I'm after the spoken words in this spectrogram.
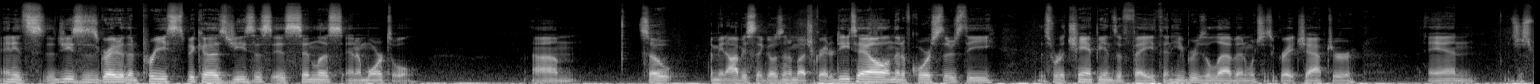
And it's Jesus is greater than priests because Jesus is sinless and immortal. Um, so, I mean, obviously, it goes into much greater detail. And then, of course, there's the, the sort of champions of faith in Hebrews 11, which is a great chapter. And just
